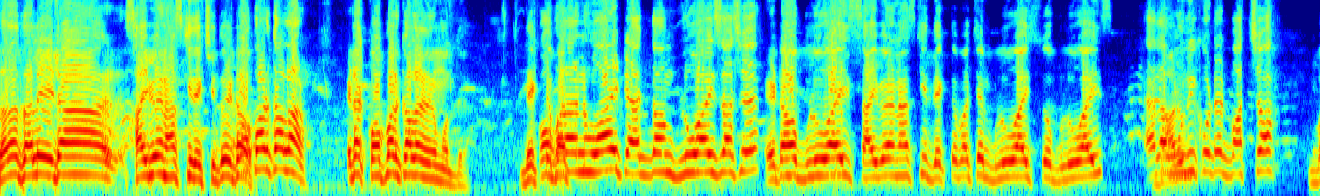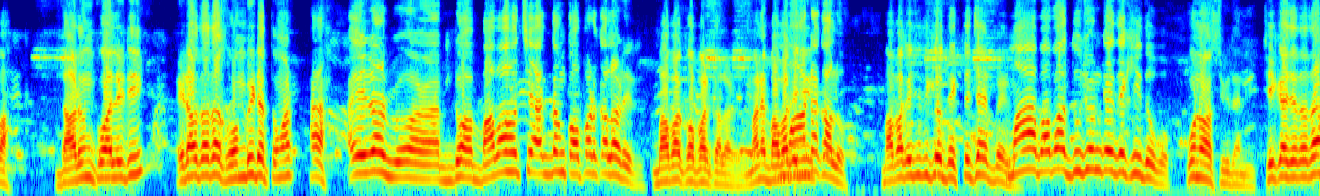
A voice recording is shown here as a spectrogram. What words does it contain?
দাদা তাহলে এটা সাইবেন হাস্কি দেখছি তো এটা কপার কালার এটা কপার কালারের মধ্যে। দেখতে পাচ্ছেন হোয়াইট একদম ব্লু আইস আছে। এটাও ব্লু আইস সাইবেন হাস্কি দেখতে পাচ্ছেন ব্লু আইস তো ব্লু আইস এলা দারুণ। কোটেড বাচ্চা। বাহ দারুণ কোয়ালিটি এটাও দাদা কম্পিউটার তোমার? হ্যাঁ এটার বাবা হচ্ছে একদম কপার কালারের বাবা কপার কালারের মানে বাবাকে মাটা কালো। বাবাকে যদি কেউ দেখতে চায় মা বাবা দুজনকে দেখিয়ে দেবো। কোনো অসুবিধা নেই। ঠিক আছে দাদা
